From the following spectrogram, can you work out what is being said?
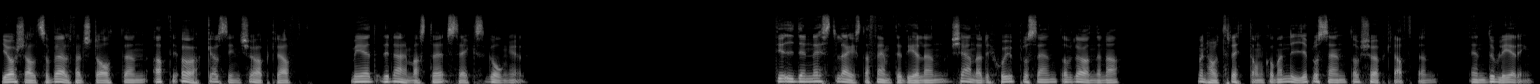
görs alltså välfärdsstaten att de ökar sin köpkraft med det närmaste sex gånger. De i den näst lägsta femtedelen tjänade 7 procent av lönerna men har 13,9 procent av köpkraften, en dubblering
